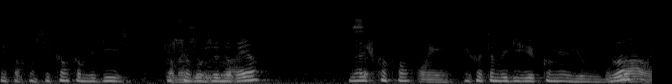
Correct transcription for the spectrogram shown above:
Et par conséquent, quand on me disent quels sont vos honoraires, là je comprends. Mais quand on me dit combien je vous dois,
